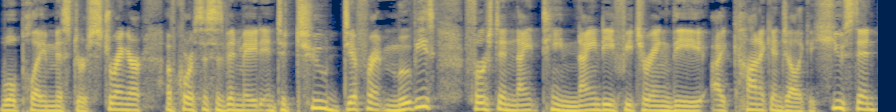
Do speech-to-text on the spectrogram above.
will play Mr. Stringer. Of course, this has been made into two different movies. First in 1990, featuring the iconic Anjelica Huston,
